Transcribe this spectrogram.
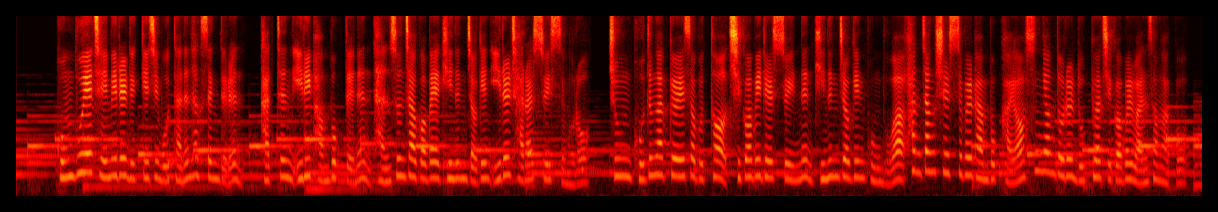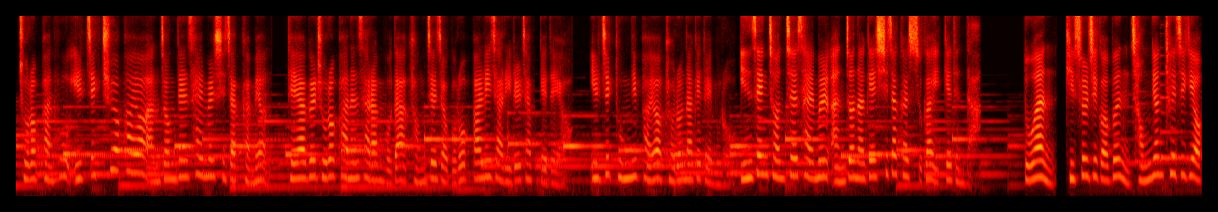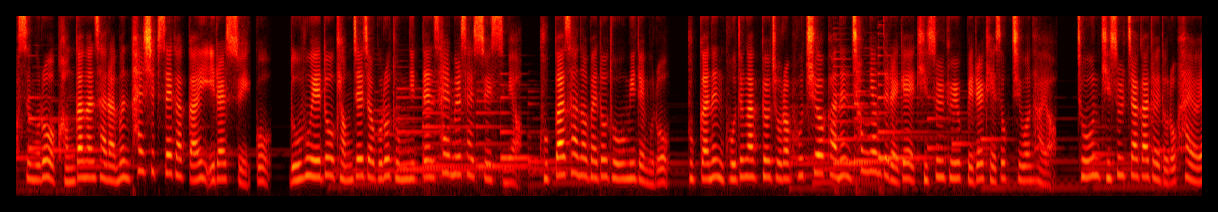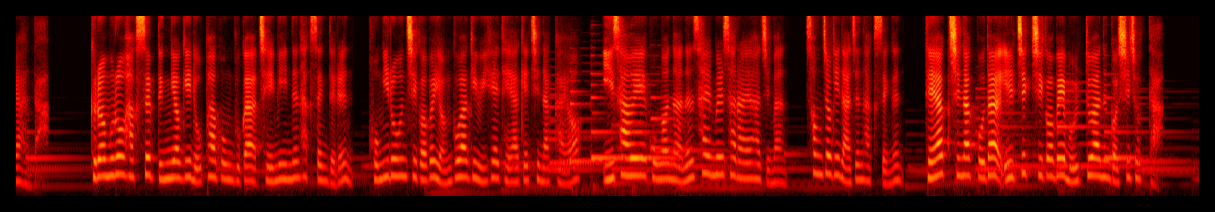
공부의 재미를 느끼지 못하는 학생들은 같은 일이 반복되는 단순 작업의 기능적인 일을 잘할 수 있으므로 중, 고등학교에서부터 직업이 될 수 있는 기능적인 공부와 현장 실습을 반복하여 숙련도를 높여 직업을 완성하고 졸업한 후 일찍 취업하여 안정된 삶을 시작하면 대학을 졸업하는 사람보다 경제적으로 빨리 자리를 잡게 되어 일찍 독립하여 결혼하게 되므로 인생 전체 삶을 안전하게 시작할 수가 있게 된다. 또한 기술 직업은 정년 퇴직이 없으므로 건강한 사람은 80세 가까이 일할 수 있고 노후에도 경제적으로 독립된 삶을 살 수 있으며 국가 산업에도 도움이 되므로 국가는 고등학교 졸업 후 취업하는 청년들에게 기술 교육비를 계속 지원하여 좋은 기술자가 되도록 하여야 한다. 그러므로 학습 능력이 높아 공부가 재미있는 학생들은 공의로운 직업을 연구하기 위해 대학에 진학하여 이 사회에 공헌하는 삶을 살아야 하지만 성적이 낮은 학생은 대학 진학보다 일찍 직업에 몰두하는 것이 좋다.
